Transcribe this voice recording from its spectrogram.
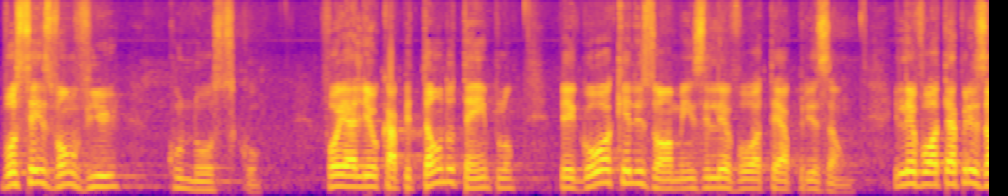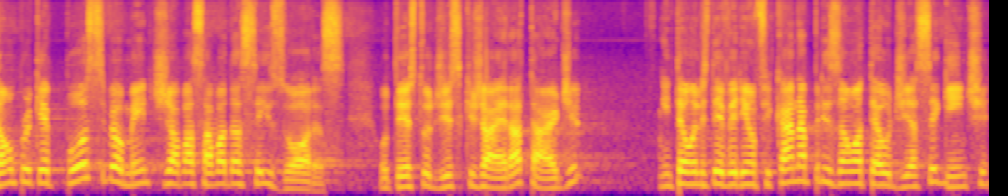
Vocês vão vir conosco. Foi ali o capitão do templo, pegou aqueles homens e levou até a prisão e levou até a prisão porque possivelmente já passava das seis horas. O texto diz que já era tarde, então eles deveriam ficar na prisão até o dia seguinte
